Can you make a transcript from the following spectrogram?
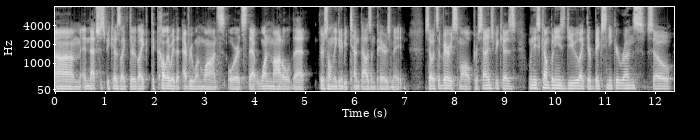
Um, and that's just because like they're like the colorway that everyone wants, or it's that one model that there's only going to be 10,000 pairs made. So it's a very small percentage because when these companies do like their big sneaker runs, so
